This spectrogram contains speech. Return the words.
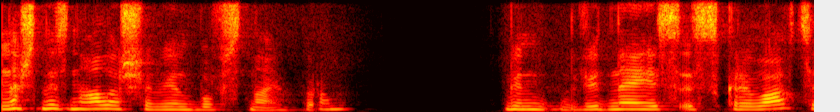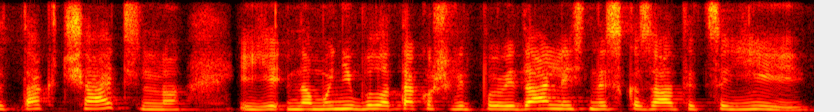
Вона ж не знала, що він був снайпером. Він від неї скривав це так тщательно. І на мені була також відповідальність не сказати це їй,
